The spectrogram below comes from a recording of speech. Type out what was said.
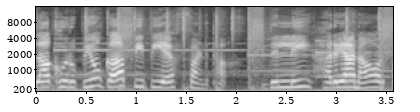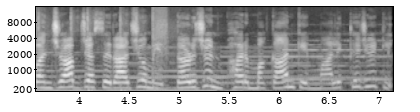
लाखों रुपयों का पीपीएफ फंड था। दिल्ली, हरियाणा और पंजाब जैसे राज्यों में दर्जन भर मकान के मालिक थे जेटली।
